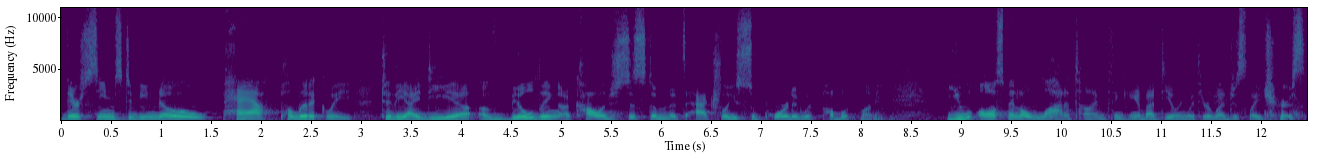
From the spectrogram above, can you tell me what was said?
there seems to be no path politically to the idea of building a college system that's actually supported with public money. You all spend a lot of time thinking about dealing with your legislatures.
